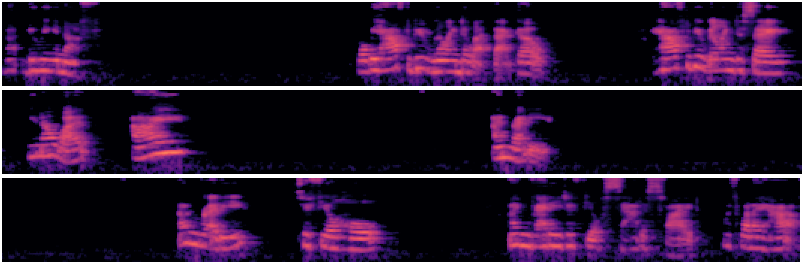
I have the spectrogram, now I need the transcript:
I'm not doing enough. But we have to be willing to let that go. We have to be willing to say, you know what? I I'm ready. I'm ready to feel whole. I'm ready to feel satisfied with what I have.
